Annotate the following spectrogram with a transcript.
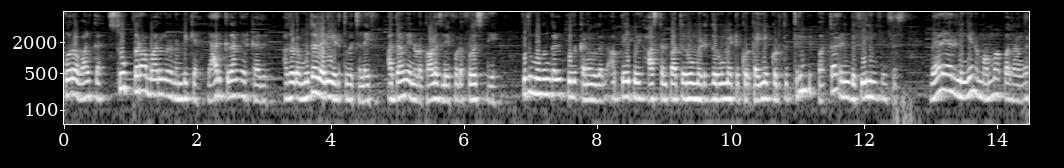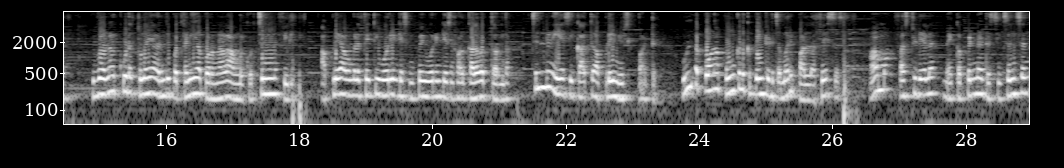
போற வாழ்க்கை சூப்பரா மாறுங்கிற நம்பிக்கை யாருக்கு தாங்க இருக்காது. அதோட முதல் அடி எடுத்து வச்ச லைஃப் அதாங்க என்னோட காலேஜ் லைஃபோட ஃபர்ஸ்ட் டே புது முகங்கள் புது கனவுகள். அப்படியே போய் ஹாஸ்டல் பார்த்து ரூம் எடுத்து ரூம்மேட்டுக்கு ஒரு கையை கொடுத்து திரும்பி பார்த்தா ரெண்டு ஃபீலிங் ஃபேஸஸ் வேற யாரும் இல்லைங்க நம்ம அம்மா அப்பா தாங்க. இவ்வளோ நாள் கூட துணையாக இருந்து இப்போ தனியாக போகிறனால அவங்களுக்கு ஒரு சின்ன ஃபீலிங் அப்படியே அவங்கள தேத்தி ஓரியன்டேஷன் போய் ஓரியன்டேஷன் ஹால் கதவை திறந்தா சில்லுன்னு ஏசி காற்று அப்படியே மியூசிக் பாட்டு. உள்ளே போனால் பொங்கலுக்கு பெயிண்ட் அடித்த மாதிரி பல ஃபேஸஸ் ஆமாம் ஃபஸ்ட் டேல மேக்கப் என்ன ட்ரெஸ்ஸிங் சென்சன்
